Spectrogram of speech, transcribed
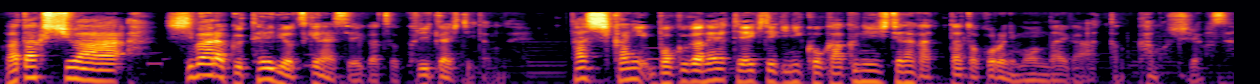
私は、しばらくテレビをつけない生活を繰り返していたので、確かに僕がね、定期的にこう確認してなかったところに問題があったのかもしれません。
